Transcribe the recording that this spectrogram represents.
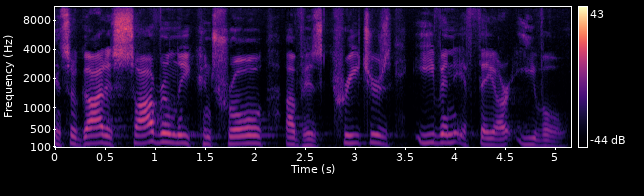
And so God is sovereignly control of his creatures, even if they are evil.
